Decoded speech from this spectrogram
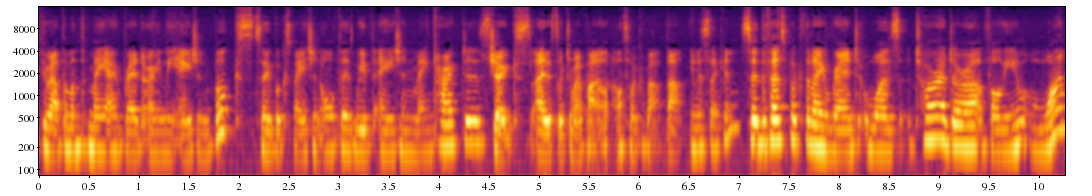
throughout the month of May I read only Asian books, so books by Asian authors with Asian main characters. Jokes, I just looked at my pile. I'll talk about that in a second. So the first book that I read was Toradora Volume 1.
